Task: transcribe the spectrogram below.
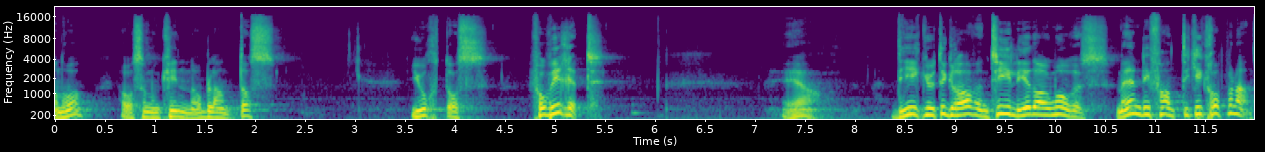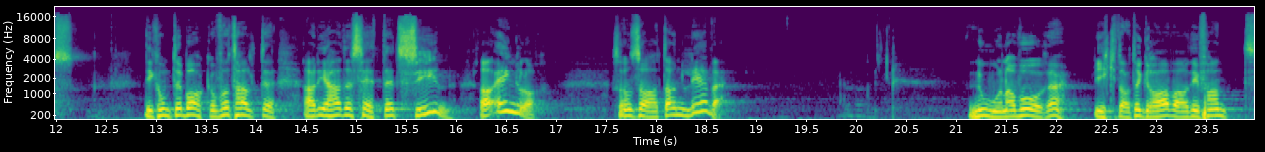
Og nå har også noen kvinner blant oss gjort oss forvirret. Ja, De gikk ut i graven tidlig i dag morges, men de fant ikke kroppen hans. De kom tilbake og fortalte at de hadde sett et syn av engler som sa at han lever. Noen av våre gikk da til grava, og de fant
